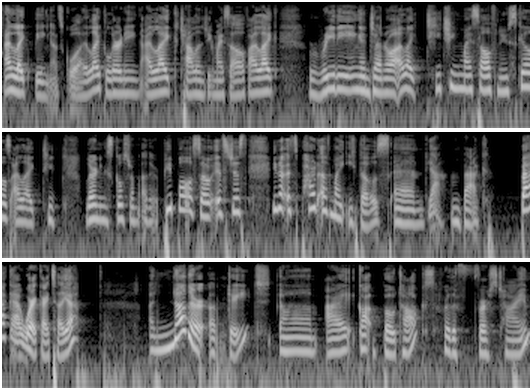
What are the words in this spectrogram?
I like being at school. I like learning. I like challenging myself. I like reading in general. I like teaching myself new skills. I like te- learning skills from other people. So it's just, you know, it's part of my ethos. And yeah, I'm back, back at work, I tell ya. Another update um, I got Botox for the first time.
